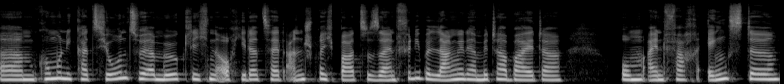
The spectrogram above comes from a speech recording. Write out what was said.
ähm, Kommunikation zu ermöglichen, auch jederzeit ansprechbar zu sein für die Belange der Mitarbeiter um einfach Ängste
